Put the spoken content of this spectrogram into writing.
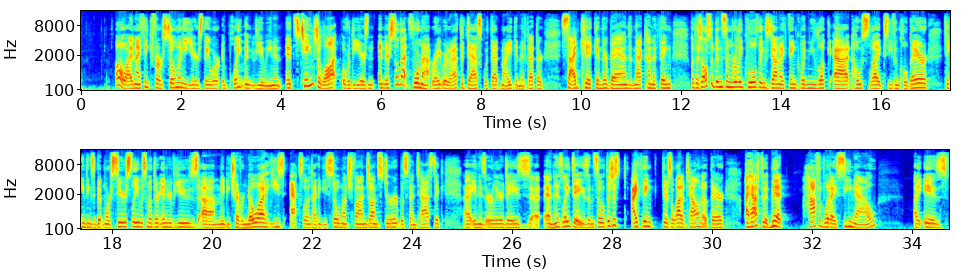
Oh, and I think for so many years they were appointment viewing and it's changed a lot over the years. And, and there's still that format, right? Where they're at the desk with that mic and they've got their sidekick and their band and that kind of thing. But there's also been some really cool things done. I think when you look at hosts like Stephen Colbert taking things a bit more seriously with some of their interviews, um, maybe Trevor Noah, he's excellent. I think he's so much fun. Jon Stewart was fantastic, uh, in his earlier days uh, and his late days. And so there's just, I think there's a lot of talent out there. I have to admit, half of what I see now uh, is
